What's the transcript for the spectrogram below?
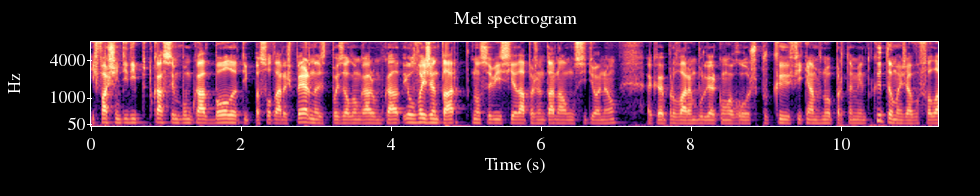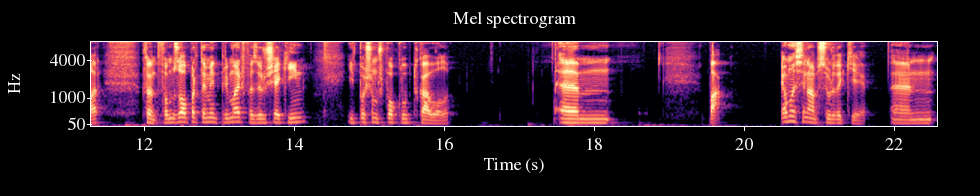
e faz sentido tipo, tocar sempre um bocado de bola, tipo para soltar as pernas e depois alongar um bocado. Eu levei jantar, porque não sabia se ia dar para jantar em algum sítio ou não. Acabei por levar hambúrguer com arroz, porque ficámos no apartamento, que também já vou falar. Portanto, fomos ao apartamento primeiro fazer o check-in e depois fomos para o clube tocar a bola. Um, pá, é uma cena absurda que é. Um,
